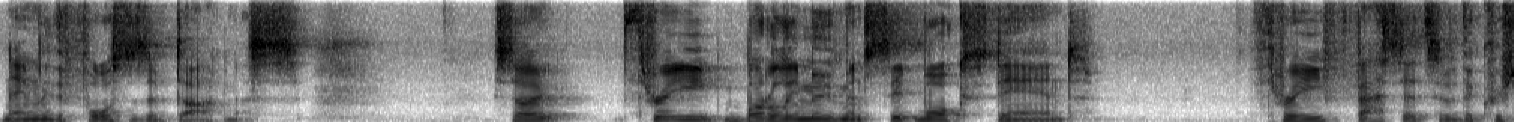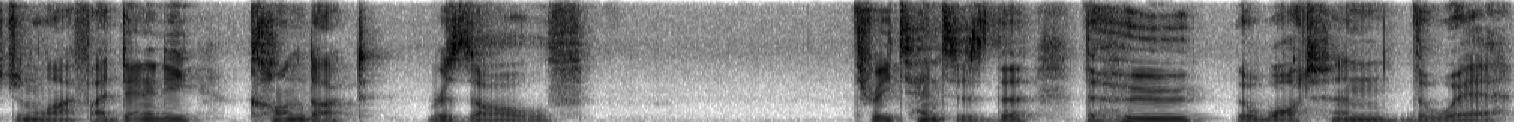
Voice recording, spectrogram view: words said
namely the forces of darkness. So, three bodily movements sit, walk, stand three facets of the Christian life identity, conduct, resolve. Three tenses the, the who, the what, and the where.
